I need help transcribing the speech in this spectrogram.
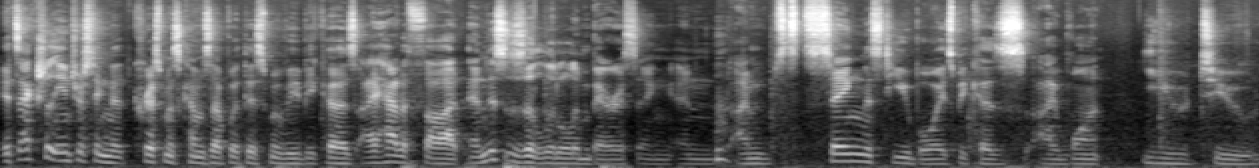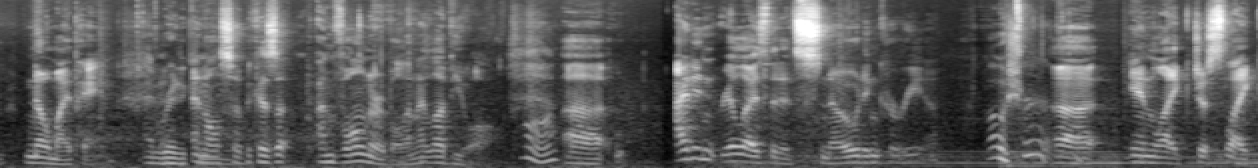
it's actually interesting that Christmas comes up with this movie because I had a thought, and this is a little embarrassing, and I'm saying this to you boys because I want you to know my pain, And ridicule and also because I'm vulnerable and I love you all. Uh, I didn't realize that it snowed in Korea. Oh sure. Uh, in like just like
